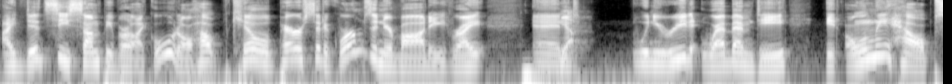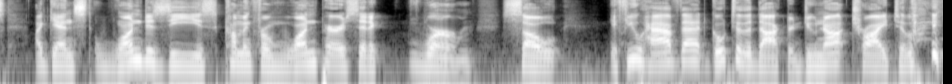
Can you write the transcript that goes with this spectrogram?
I did see some people are like, "Oh, it'll help kill parasitic worms in your body," right? And Yeah. when you read WebMD, it only helps against one disease coming from one parasitic worm. So if you have that, go to the doctor. Do not try to like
